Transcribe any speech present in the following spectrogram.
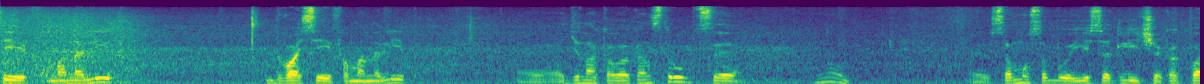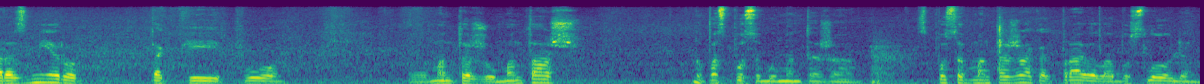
сейф монолит, два сейфа монолит, Э, одинаковая конструкция. Ну, э, само собой, есть отличия как по размеру, так и по э, монтажу. Монтаж, ну, по способу монтажа. Способ монтажа, как правило, обусловлен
